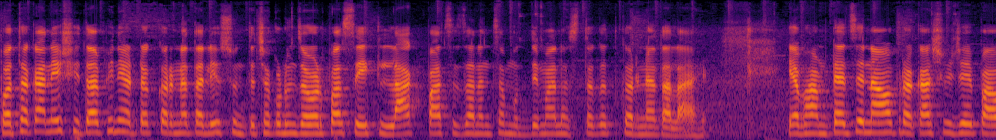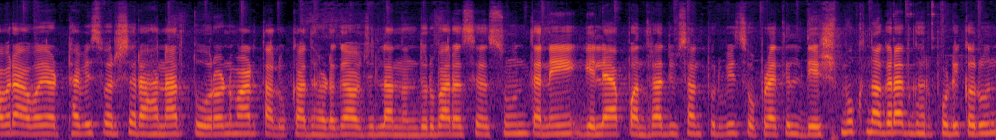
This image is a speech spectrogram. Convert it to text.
पथकाने शिताफीने अटक करण्यात आली असून त्याच्याकडून जवळपास एक लाख पाच हजारांचा मुद्देमाल हस्तगत करण्यात आला आहे. या भामट्याचे नाव प्रकाश विजय पावरा वय अठ्ठावीस वर्ष राहणार तोरणवाड तालुका धडगाव जिल्हा नंदुरबार असे असून त्याने गेल्या पंधरा दिवसांपूर्वी चोपड्यातील देशमुख नगरात घरफोडी करून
